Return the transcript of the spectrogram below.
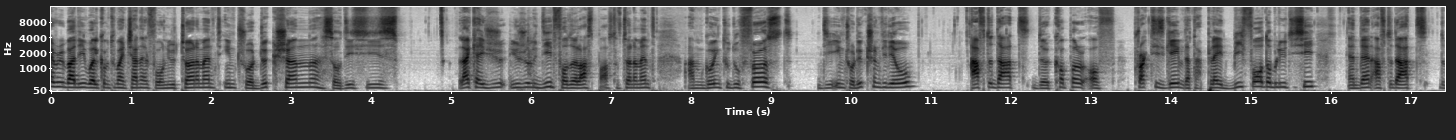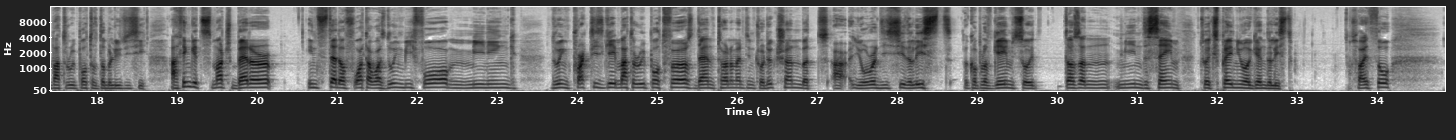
Everybody, welcome to my channel for a new tournament introduction. So this is like I usually did for the last part of tournament. I'm going to do first the introduction video. After that, the couple of practice game that I played before WTC. And then after that, the battle report of WTC. I think it's much better instead of what I was doing before, meaning doing practice game battle report first, then tournament introduction, but uh, you already see the list a couple of games, so it doesn't mean the same to explain you again the list. So I thought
